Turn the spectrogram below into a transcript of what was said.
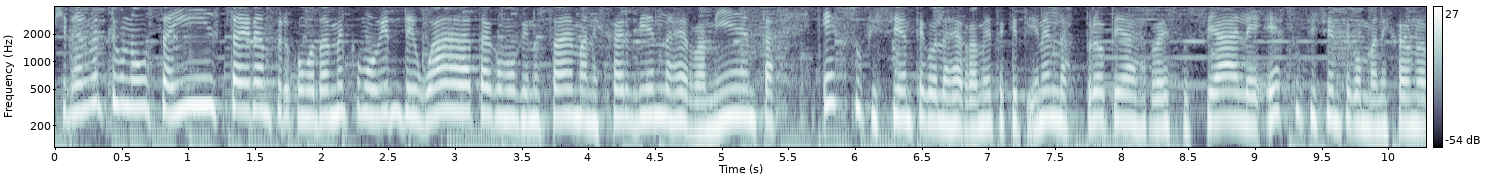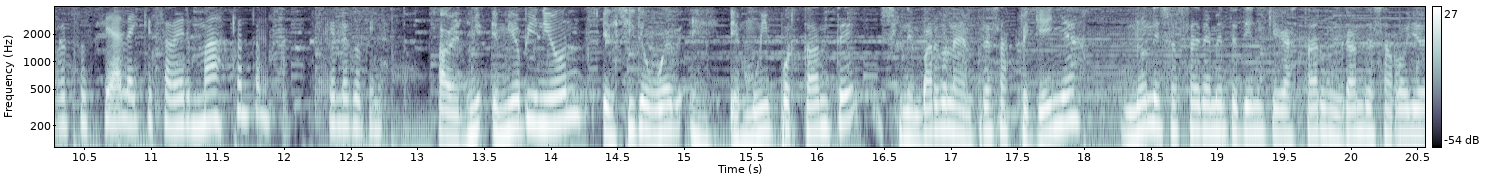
Generalmente uno usa Instagram, pero como también como bien de guata, como que no sabe manejar bien las herramientas. ¿Es suficiente con las herramientas que tienen las propias redes sociales? ¿Es suficiente con manejar una red social? ¿Hay que saber más? Cuéntame ¿qué es lo que opinas tú? A ver, en mi opinión, el sitio web es, es muy importante. Sin embargo, las empresas pequeñas no necesariamente tienen que gastar un gran desarrollo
